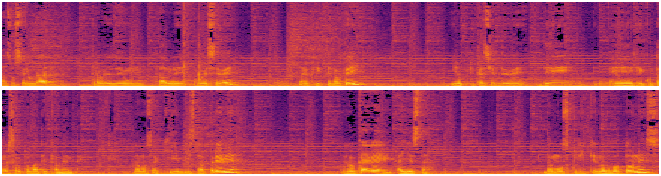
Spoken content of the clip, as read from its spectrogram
a su celular a través de un cable USB. Dan clic en OK y la aplicación debe de eh, ejecutarse automáticamente. Damos aquí en vista previa, lo carga y ahí está. Damos clic en los botones.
